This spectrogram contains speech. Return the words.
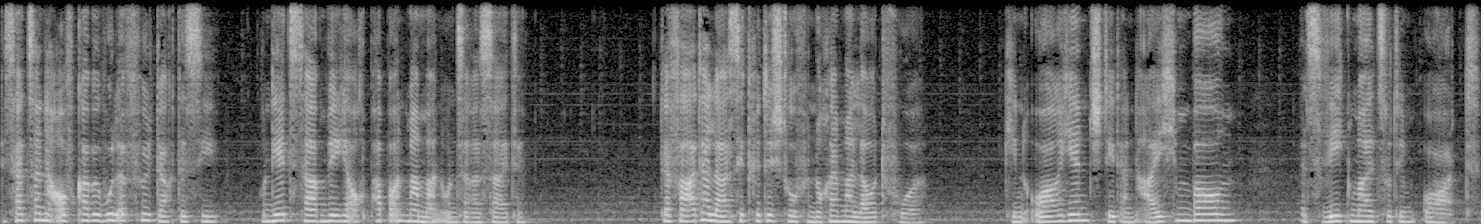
Es hat seine Aufgabe wohl erfüllt, dachte sie, und jetzt haben wir ja auch Papa und Mama an unserer Seite. Der Vater las die dritte Strophe noch einmal laut vor. Gen Orient steht ein Eichenbaum als Wegmal zu dem Ort.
